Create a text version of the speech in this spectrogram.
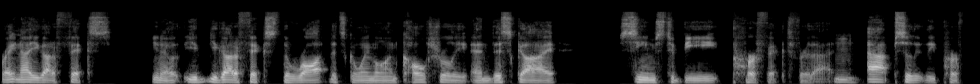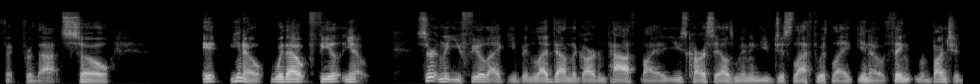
Right now, you got to fix, you know, you you got to fix the rot that's going on culturally, and this guy seems to be perfect for that, mm. absolutely perfect for that. So it you know without feel you know certainly you feel like you've been led down the garden path by a used car salesman and you've just left with like you know think a bunch of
